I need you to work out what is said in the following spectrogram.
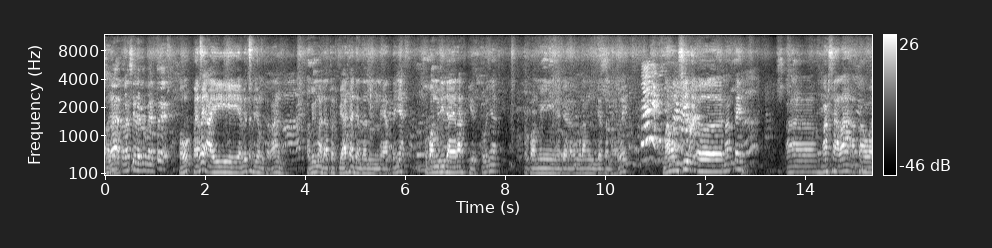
Mana terakhir itu PT oh Pak RW ayi abi tuh yang terang. Tapi mah datos biasa jantan RT nya upami di daerah gitu nya upami ada orang jantan RW mau sih eh, nanti eh, masalah atau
